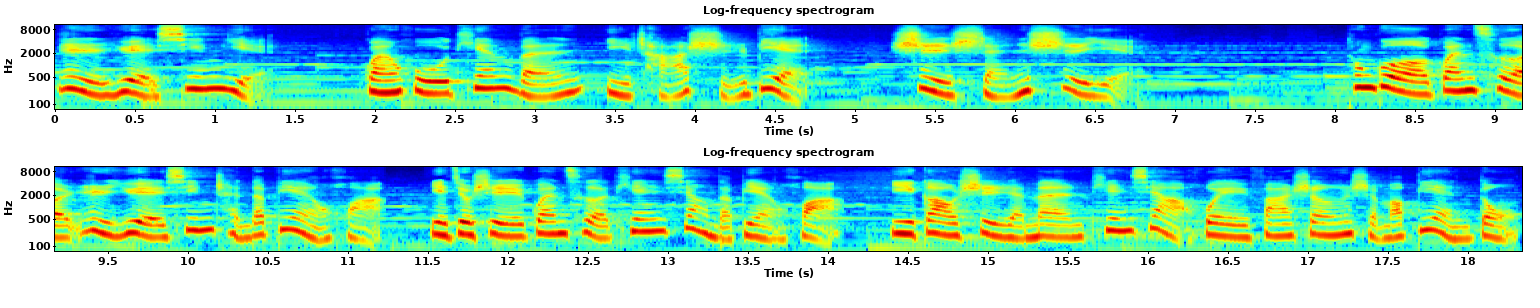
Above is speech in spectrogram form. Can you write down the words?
日月星也，关乎天文，以察时变。”是神是也。通过观测日月星辰的变化，也就是观测天象的变化，以告示人们天下会发生什么变动，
